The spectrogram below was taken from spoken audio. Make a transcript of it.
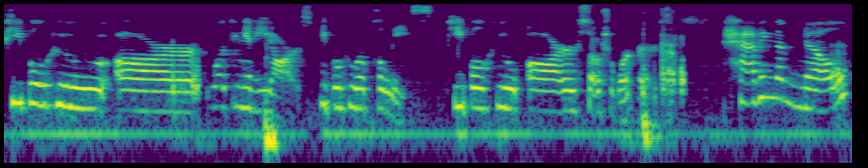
people who are working in ERs, people who are police, people who are social workers, having them know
